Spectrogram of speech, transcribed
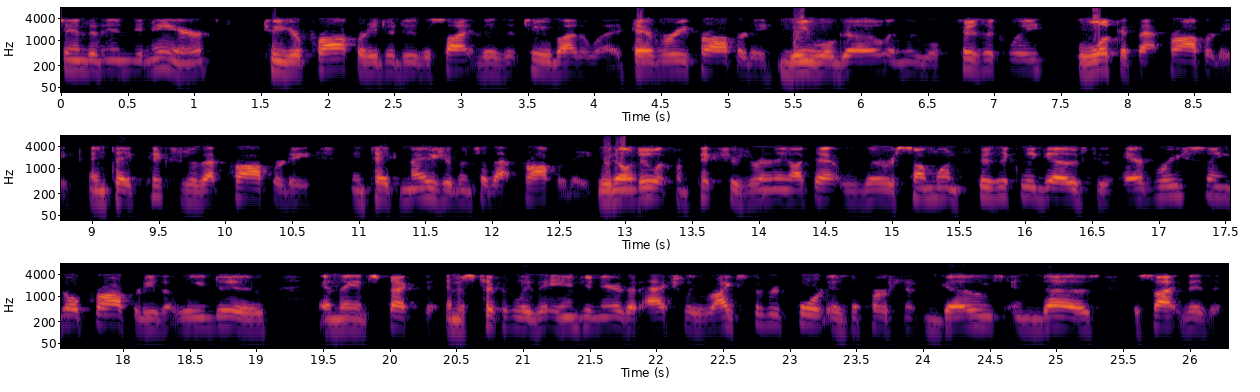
send an engineer to your property to do the site visit too, by the way. Every property, we will go and we will physically look at that property and take pictures of that property and take measurements of that property. We don't do it from pictures or anything like that. There is someone physically goes to every single property that we do and they inspect it. And it's typically the engineer that actually writes the report is the person that goes and does the site visit.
